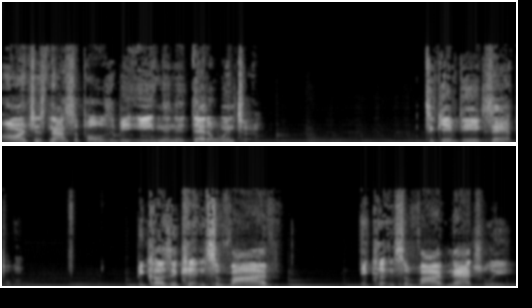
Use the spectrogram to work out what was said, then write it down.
Orange is not supposed to be eaten in the dead of winter. To give the example because it couldn't survive. It couldn't survive naturally.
